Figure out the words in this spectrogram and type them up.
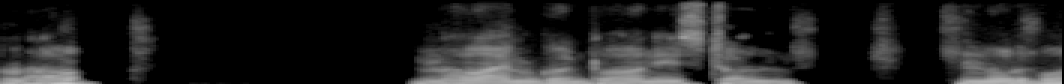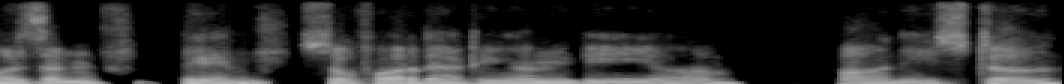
Now, now I'm going to uninstall node version 10. So for that, NVM um, uninstall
